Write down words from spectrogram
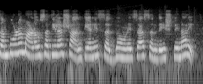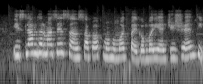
संपूर्ण मानवजातीला शांती आणि सद्भावनेचा संदेश देणारे इस्लाम धर्माचे संस्थापक मोहम्मद पैगंबर यांची जयंती.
